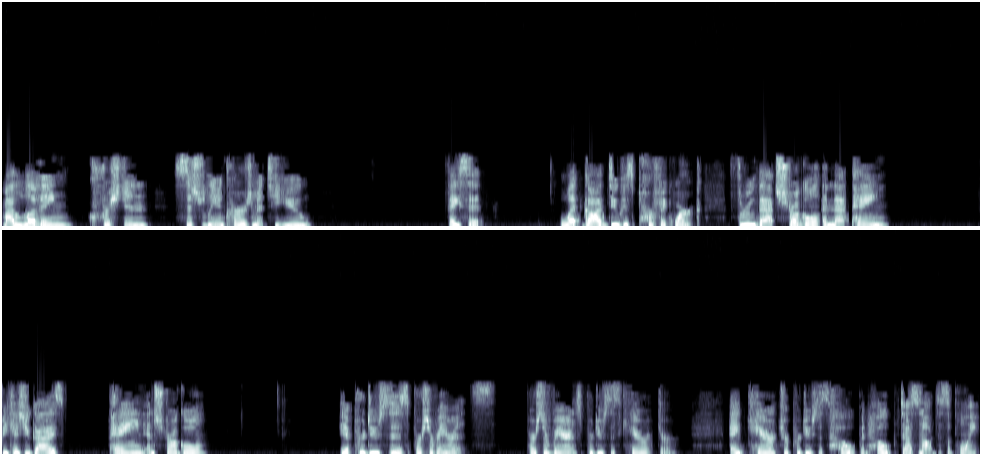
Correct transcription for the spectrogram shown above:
My loving Christian sisterly encouragement to you face it. Let God do his perfect work through that struggle and that pain because you guys, pain and struggle, it produces perseverance. Perseverance produces character and character produces hope and hope does not disappoint.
